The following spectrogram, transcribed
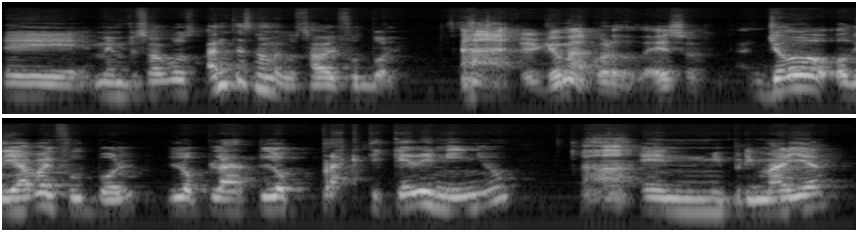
eh, me empezó a gustar. Antes no me gustaba el fútbol. Ah, yo me acuerdo de eso. Yo odiaba el fútbol. Lo, lo practiqué de niño Ajá. en mi primaria.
